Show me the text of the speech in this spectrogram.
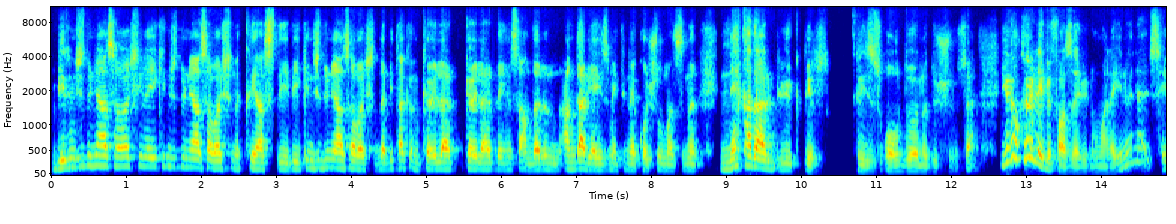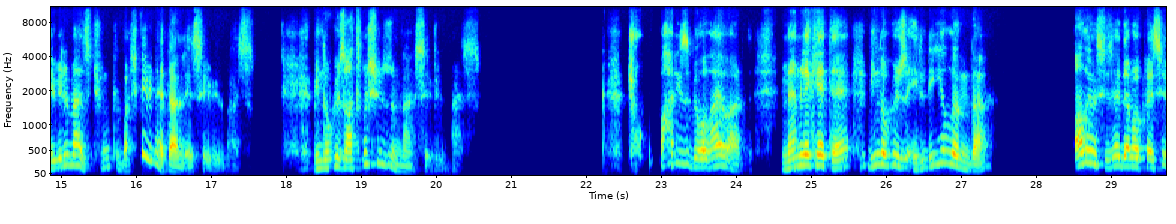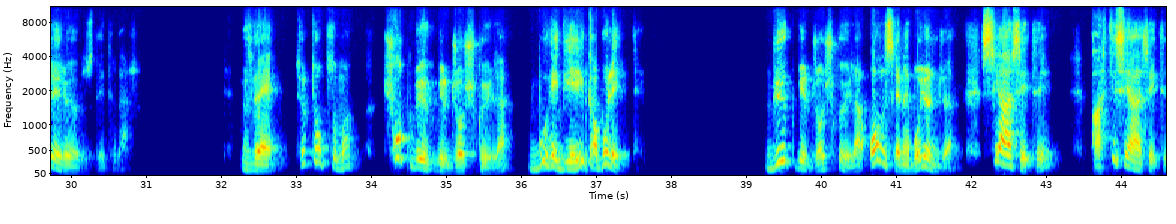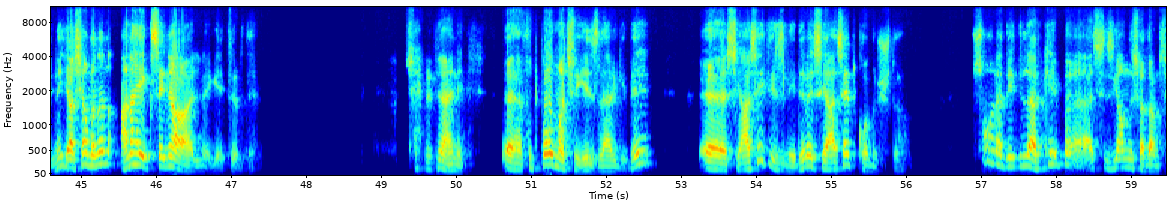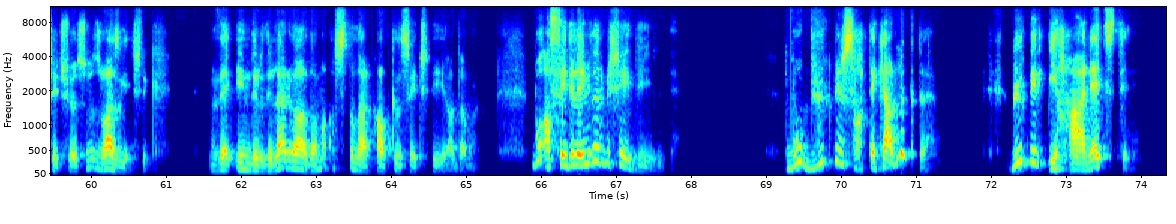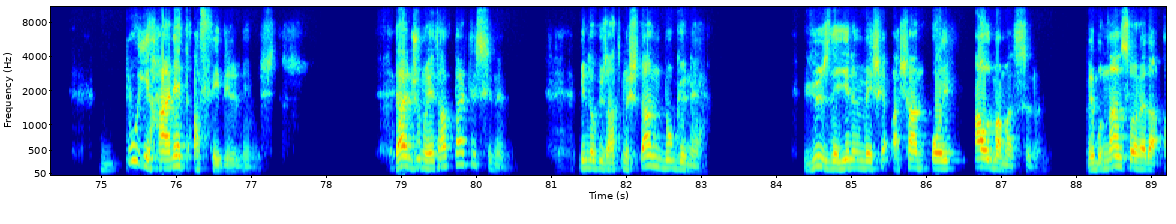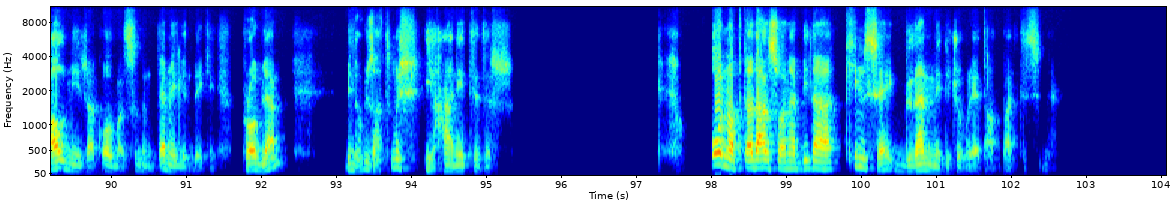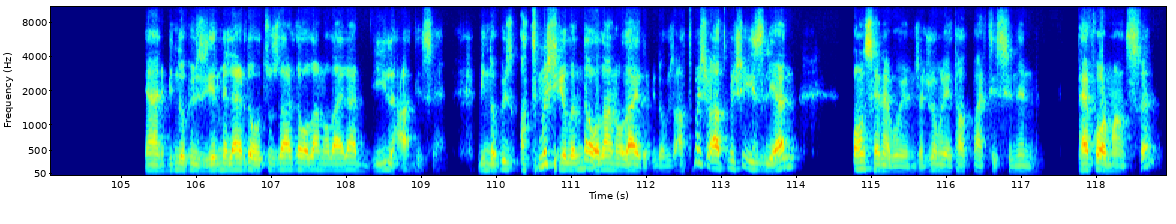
Birinci Dünya Savaşı ile İkinci Dünya Savaşı'nı kıyaslayıp İkinci Dünya Savaşı'nda bir takım köyler köylerde insanların Angarya hizmetine koşulmasını ne kadar büyük bir kriz olduğunu düşünsen. Yok öyle bir fazla bir numara. İnönü sevilmez çünkü başka bir nedenle sevilmez. 1960 yüzünden sevilmez. Çok bariz bir olay vardı. Memlekete 1950 yılında alın size demokrasi veriyoruz dediler. Ve Türk toplumu çok büyük bir coşkuyla bu hediyeyi kabul etti. Büyük bir coşkuyla 10 sene boyunca siyaseti, parti siyasetini yaşamının ana ekseni haline getirdi. Yani e, futbol maçı izler gibi e, siyaset izledi ve siyaset konuştu. Sonra dediler ki siz yanlış adam seçiyorsunuz vazgeçtik. Ve indirdiler ve adamı astılar halkın seçtiği adamı. Bu affedilebilir bir şey değildi. Bu büyük bir sahtekarlıktı. Büyük bir ihanetti. Bu ihanet affedilmemiştir. Yani Cumhuriyet Halk Partisi'nin 1960'dan bugüne yüzde 25'i aşan oy almamasının ve bundan sonra da almayacak olmasının temelindeki problem 1960 ihanetidir. O noktadan sonra bir daha kimse güvenmedi Cumhuriyet Halk Partisi'ne. Yani 1920'lerde 30'larda olan olaylar değil hadise. 1960 yılında olan olaydır. 1960 ve 60'ı izleyen 10 sene boyunca Cumhuriyet Halk Partisi'nin performansı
